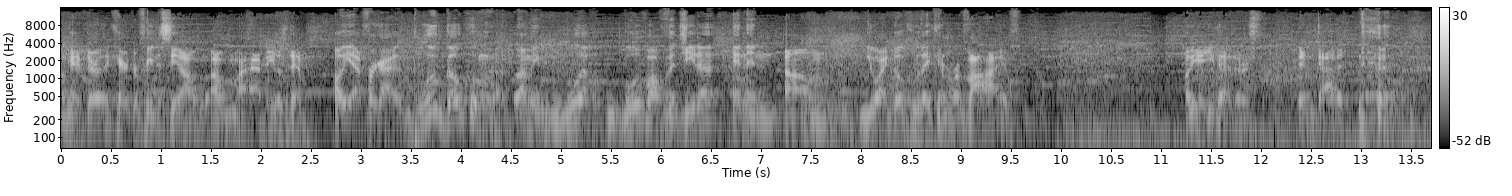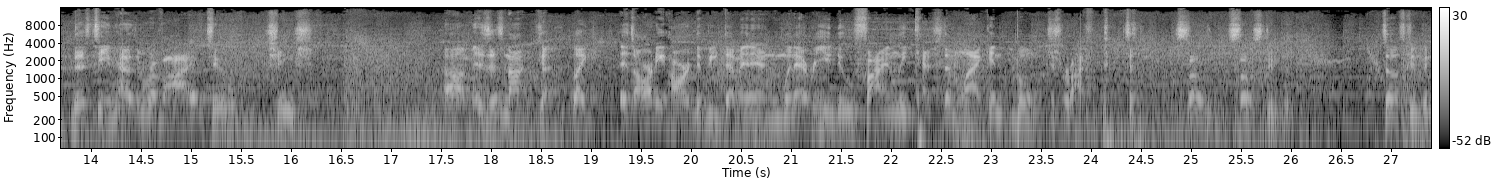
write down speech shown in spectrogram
Okay, if there was a character for you to see, I'll, I'm happy it was them. Oh yeah, I forgot. Blue Goku, I mean, Blue, Blue Evolve Vegeta, and then um, UI Goku, they can revive. Oh yeah, you guys are. Got it. this team has a revive too. Sheesh. Um, is this not like it's already hard to beat them, and then whenever you do finally catch them lacking, boom, just revive. so so stupid. So stupid.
